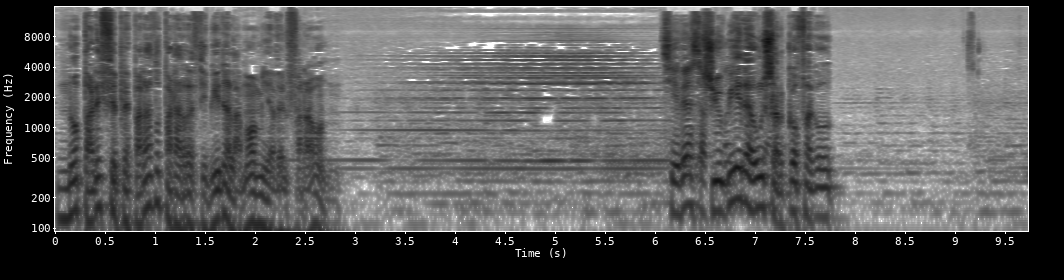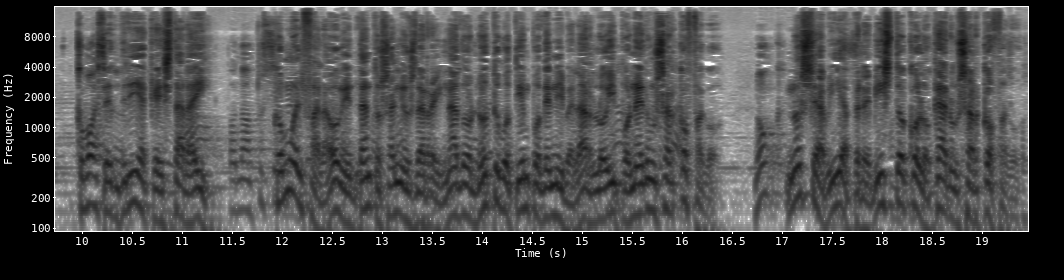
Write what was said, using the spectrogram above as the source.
no parece preparado para recibir a la momia del faraón. Si hubiera un sarcófago, tendría que estar ahí. ¿Cómo el faraón en tantos años de reinado no tuvo tiempo de nivelarlo y poner un sarcófago? No se había previsto colocar un sarcófago.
